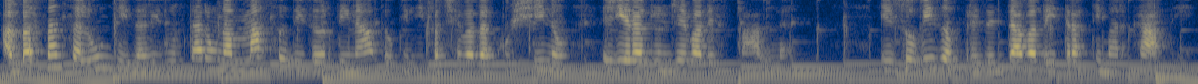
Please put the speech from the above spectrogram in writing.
abbastanza lunghi da risultare un ammasso disordinato che gli faceva da cuscino e gli raggiungeva le spalle. Il suo viso presentava dei tratti marcati.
